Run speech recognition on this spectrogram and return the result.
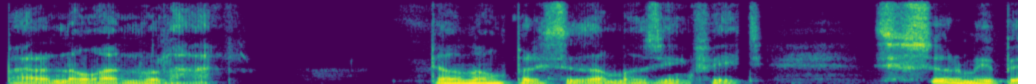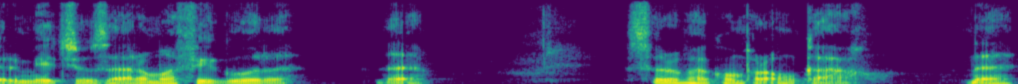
para não anular. Então não precisamos de enfeite. Se o senhor me permite usar uma figura, né? O senhor vai comprar um carro, né?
